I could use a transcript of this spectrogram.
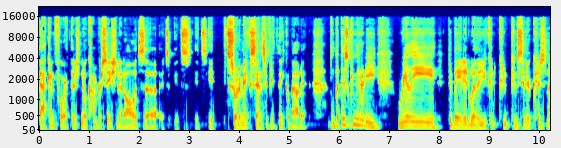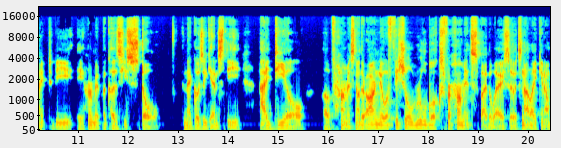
back and forth, there's no conversation at all. It's uh, it's it's it's it, it sort of makes sense if you think about it. But this community really debated whether you could c- consider Chris Knight to be a hermit because he stole, and that goes against the ideal of hermits. Now there are no official rule books for hermits, by the way, so it's not like you know,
